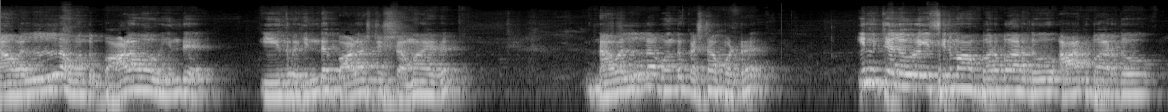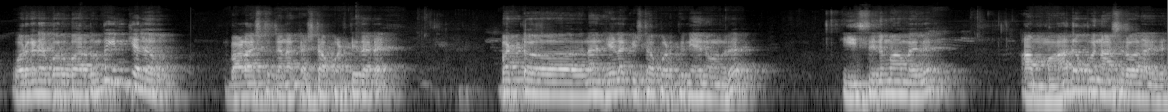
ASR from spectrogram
ನಾವೆಲ್ಲ ಒಂದು ಬಹಳ ಹಿಂದೆ ಇದ್ರ ಹಿಂದೆ ಬಹಳಷ್ಟು ಶ್ರಮ ಇದೆ. ನಾವೆಲ್ಲ ಒಂದು ಕಷ್ಟಪಟ್ರೆ ಇನ್ನು ಕೆಲವರು ಈ ಸಿನಿಮಾ ಬರಬಾರ್ದು, ಆಗಬಾರ್ದು, ಹೊರಗಡೆ ಬರಬಾರ್ದು ಅಂತ ಇನ್ನು ಕೆಲವರು. ಬಹಳಷ್ಟು ಜನ ಕಷ್ಟಪಡ್ತಿದ್ದಾರೆ. ಬಟ್ ನಾನು ಹೇಳಕ್ ಇಷ್ಟಪಡ್ತೀನಿ ಏನು ಅಂದ್ರೆ, ಈ ಸಿನಿಮಾ ಮೇಲೆ ಆ ಮಾದಪ್ಪನ ಆಶೀರ್ವಾದ ಇದೆ.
